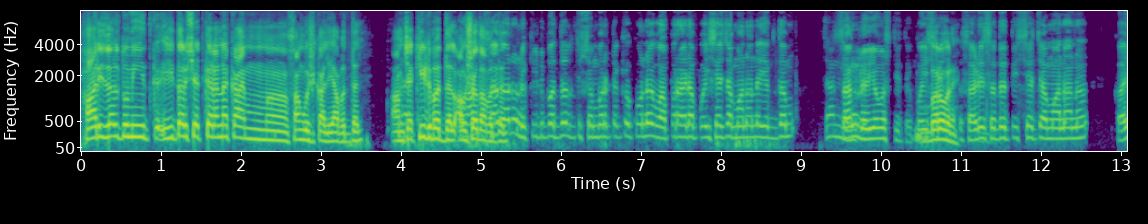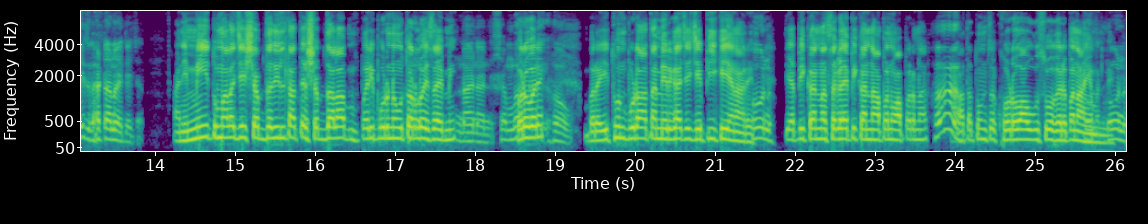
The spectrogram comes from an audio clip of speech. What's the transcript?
हा रिझल्ट तुम्ही इत- इतर शेतकऱ्यांना काय म, सांगू शकाल याबद्दल? आमच्या किटबद्दल औषधाबद्दल? सांगा ना किटबद्दल शंभर टक्के कोणी वापरायला पैशाच्या मानानं एकदम चांगलं. व्यवस्थित आहे. बरोबर आहे. साडे सदतीसच्या मानानं काहीच घाटा नाही त्याच्यात. आणि मी तुम्हाला जे शब्द दिलता त्या शब्दाला परिपूर्ण उतरलोय साहेब मी. नाही नाही शंभर बरोबर आहे? टक्के, हो. बरं इथून पुढे आता मिरगाचे जे पीक येणार आहे हो ना. त्या पिकांना सगळ्या पिकांना आपण वापरणार? हा. आता तुमचं खोडवा ऊस वगैरे पण आहे म्हणले. हो ना.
